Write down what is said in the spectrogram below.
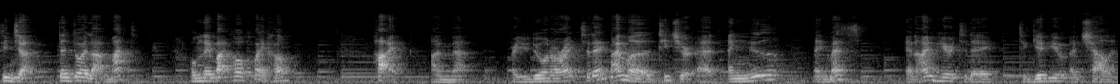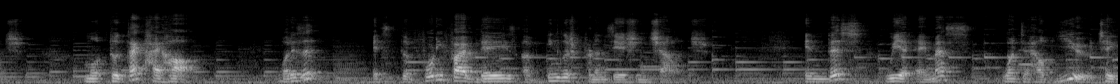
Xin chào, tên tôi là Matt. Hôm nay bạn có khỏe không? Hi, I'm Matt. Are you doing alright today? I'm a teacher at Anh ngữ AMS and I'm here today to give you a challenge. Một thử thách hài hò. What is it? It's the 45 Days of English Pronunciation Challenge. In this, we at AMS want to help you take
